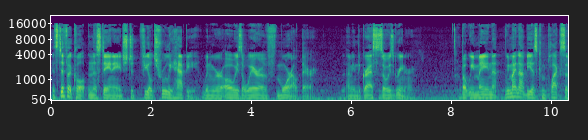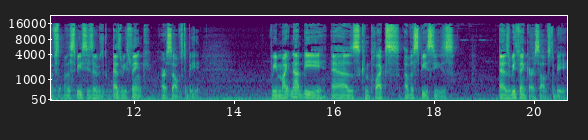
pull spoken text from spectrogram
It's difficult in this day and age to feel truly happy when we're always aware of more out there. I mean, the grass is always greener. But we may not we might not be as complex of, of a species as, as we think ourselves to be we might not be as complex of a species as we think ourselves to be.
